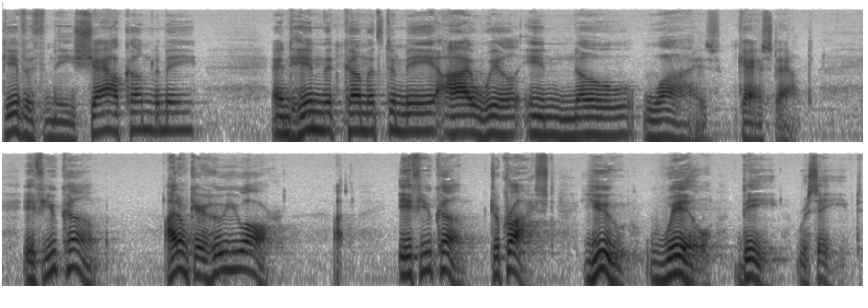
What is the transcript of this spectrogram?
giveth me shall come to me, and him that cometh to me I will in no wise cast out. If you come, I don't care who you are, if you come to Christ, you will be received.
